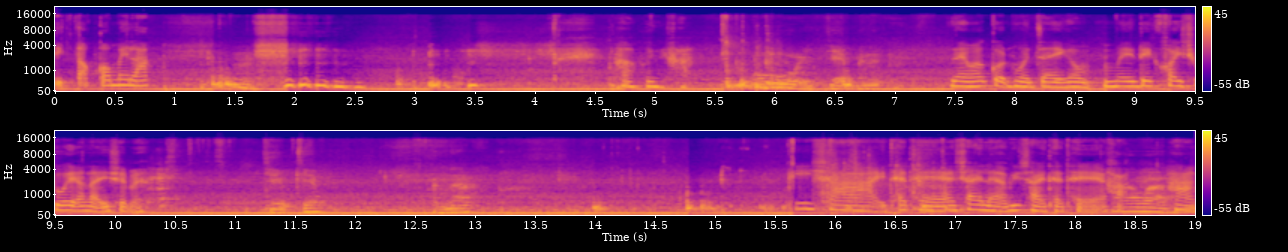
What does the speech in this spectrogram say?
ติ๊กต็อกก็ไม่รัก ขอบคุณค่ะ โอ้ยเจ็บมัน แสดงว่ากดหัวใจก็ไม่ได้ค่อยช่วยอะไรใช่ไหมเจ็บเจ็บมันนะพี่ชายแท้ๆใช่แล้วพี่ชายแท้ๆค่ะสวัสดีห่าง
